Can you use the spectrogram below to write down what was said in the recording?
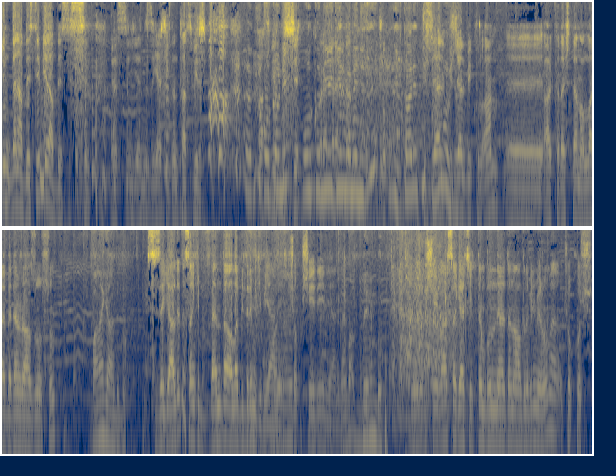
Bugün ben abdestliyim yer abdestsiz. yani sizin yerinizi gerçekten tasvir, o, tasvir konu, dışı o konuya bırakarak- girmemenizi ihtal etmiştim Güzel güzel bir Kur'an Ee, arkadaştan Allah ebeden razı olsun. Bana geldi bu. Size geldi de sanki ben de alabilirim gibi yani. Çok şey değil yani. Ben Benim bu. böyle bir şey varsa gerçekten bunu nereden aldığını bilmiyorum ama çok hoş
